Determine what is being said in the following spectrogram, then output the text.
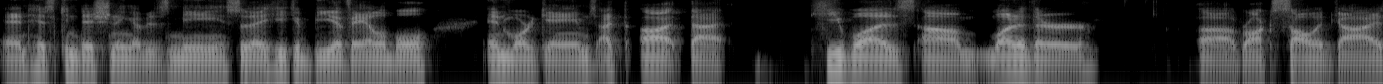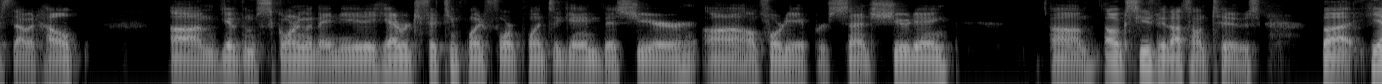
and his conditioning of his knee so that he could be available in more games. I thought that he was um, one of their uh, rock solid guys that would help um, give them scoring when they needed. He averaged 15.4 points a game this year uh, on 48% shooting. Um, oh, excuse me, that's on twos. But he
